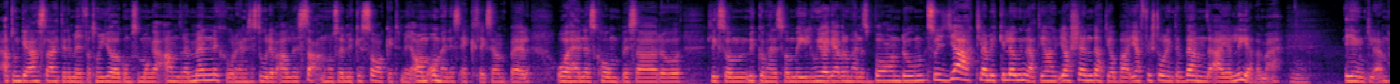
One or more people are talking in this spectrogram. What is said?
att hon gaslightade mig för att hon ljög om så många andra människor. Hennes historia var aldrig sann. Hon sa mycket saker till mig om, om hennes ex till exempel. Och hennes kompisar och liksom mycket om hennes familj. Hon ljög även om hennes barndom. Så jäkla mycket lögner att jag, jag kände att jag bara, jag förstår inte vem det är jag lever med. Mm. Egentligen.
